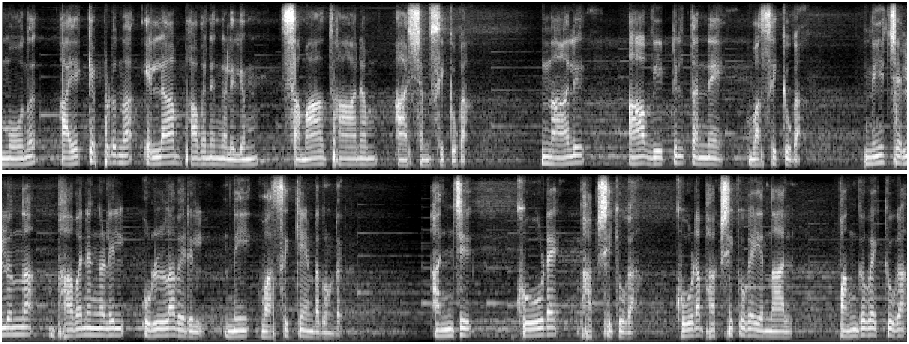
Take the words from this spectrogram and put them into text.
മൂന്ന് അയക്കപ്പെടുന്ന എല്ലാ ഭവനങ്ങളിലും സമാധാനം ആശംസിക്കുക. നാല് ആ വീട്ടിൽ തന്നെ വസിക്കുക. നീ ചെല്ലുന്ന ഭവനങ്ങളിൽ ഉള്ളവരിൽ നീ വസിക്കേണ്ടതുണ്ട്. അഞ്ച് കൂടെ ഭക്ഷിക്കുക. കൂടെ ഭക്ഷിക്കുക എന്നാൽ പങ്കുവയ്ക്കുക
